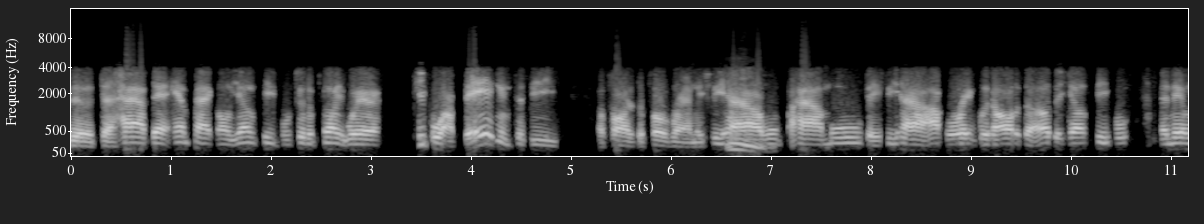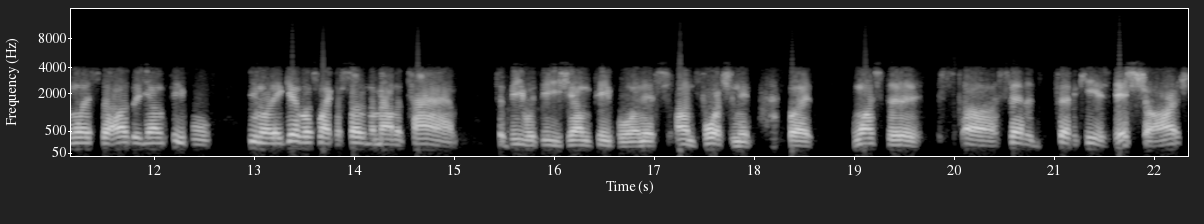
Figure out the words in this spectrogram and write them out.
to to have that impact on young people to the point where people are begging to be a part of the program. They see how hmm. how I move, they see how I operate with all of the other young people, and then once the other young people, you know, they give us like a certain amount of time to be with these young people, and it's unfortunate, but once the uh, set of set of kids discharged,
